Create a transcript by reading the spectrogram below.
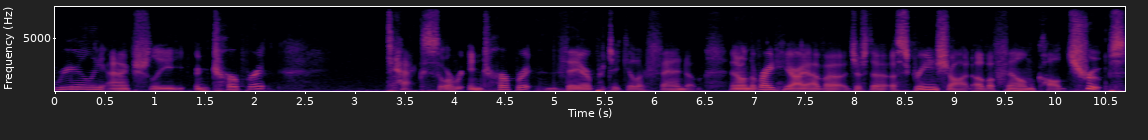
really actually interpret texts or interpret their particular fandom. And on the right here, I have a, just a, a screenshot of a film called Troops.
